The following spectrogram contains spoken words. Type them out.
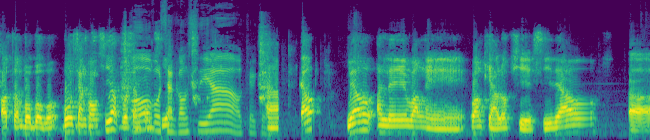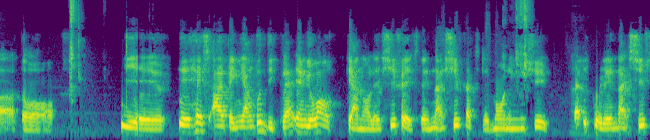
我騰冇冇冇冇上公司啊！冇上公司啊！OK OK。啊，然後 แล้วอะไรวังเอวังเขียวลกเขียสีแล้วเอ่อตัว也也 HR เป็นยังปุ่นดีแกล้ยังว่าแกนอะไร shift เลย night shift กับเลย morning shift แล้วอีกเลย night shift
